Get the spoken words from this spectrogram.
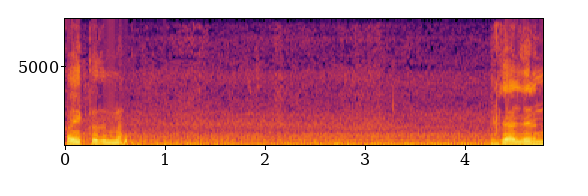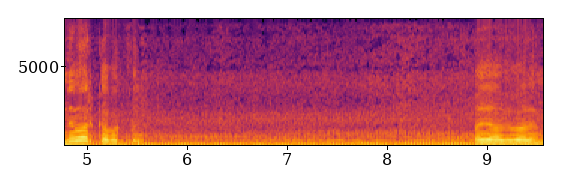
ayıkladım ben. Üzerlerinde var kabakları. Bayağı bir var hem. de.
